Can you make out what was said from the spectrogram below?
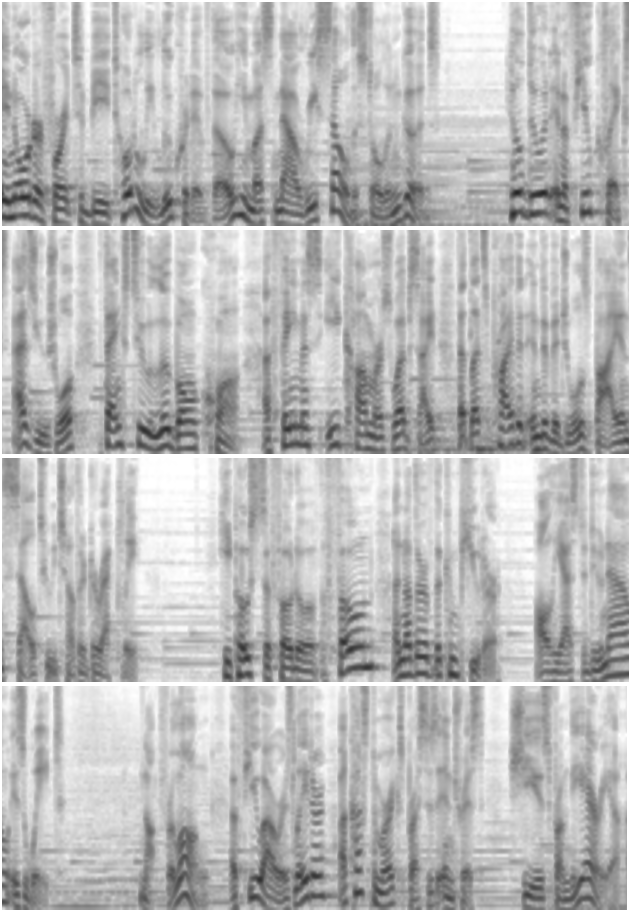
In order for it to be totally lucrative, though, he must now resell the stolen goods. He'll do it in a few clicks, as usual, thanks to Le Bon Coin, a famous e commerce website that lets private individuals buy and sell to each other directly. He posts a photo of the phone, another of the computer. All he has to do now is wait. Not for long. A few hours later, a customer expresses interest. She is from the area.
